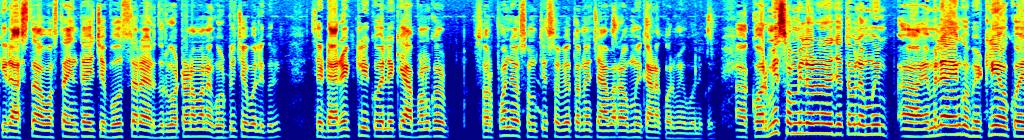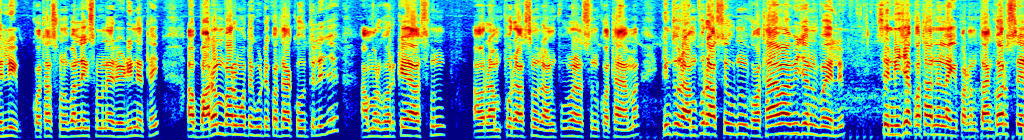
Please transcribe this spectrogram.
କି ରାସ୍ତା ଅବସ୍ଥା ଏନ୍ତା ହେଇଛେ ବହୁତ ସାରା ଦୁର୍ଘଟଣାମାନେ ଘଟୁଛେ ବୋଲିକରି ସେ ଡାଇରେକ୍ଟଲି କହିଲେ କି ଆପଣଙ୍କର ସରପଞ୍ଚ ଆଉ ସମିତି ସଭ୍ୟତା ନେଇ ଚାହିଁବାର ଆଉ ମୁଇଁ କାଣା କର୍ମି ବୋଲିକରି କର୍ମୀ ସମ୍ମିଳନରେ ଯେତେବେଳେ ମୁଇଁ ଏମ୍ ଏଲ୍ ଏ ଆଜ୍ଞାଙ୍କୁ ଭେଟଲି ଆଉ କହିଲି କଥା ଶୁଣବାର ଲାଗି ସେମାନେ ରେଡ଼ି ନଥାଇ ଆଉ ବାରମ୍ବାର ମୋତେ ଗୋଟେ କଥା କହୁଥିଲେ ଯେ ଆମର ଘରକେ ଆସୁନ୍ ଆଉ ରାମପୁର ଆସୁନ୍ ରାମପୁର ଆସୁନ୍ କଥା ହେମା କିନ୍ତୁ ରାମପୁର ଆସୁନ୍ କଥା ହେମା ବି ଯେନ୍ ବୋଇଲେ ସେ ନିଜେ କଥା ନାଇଁ ଲାଗିପାରନ୍ ତାଙ୍କର ସେ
